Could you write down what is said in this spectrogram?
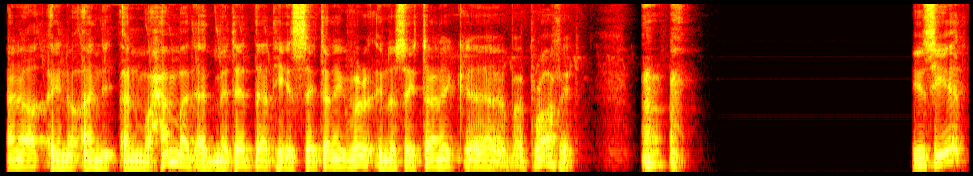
And, uh, you know, and, and Muhammad admitted that he is satanic, you know, satanic uh, prophet. you see it?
